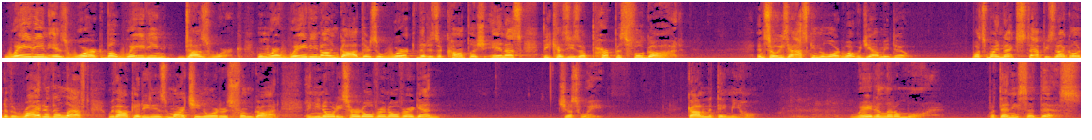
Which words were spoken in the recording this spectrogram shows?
Waiting is work, but waiting does work. When we're waiting on God, there's a work that is accomplished in us because He's a purposeful God. And so He's asking the Lord, What would you have me do? What's my next step? He's not going to the right or the left without getting his marching orders from God. And you know what he's heard over and over again? Just wait. Cálmate, mijo. Wait a little more. But then he said this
